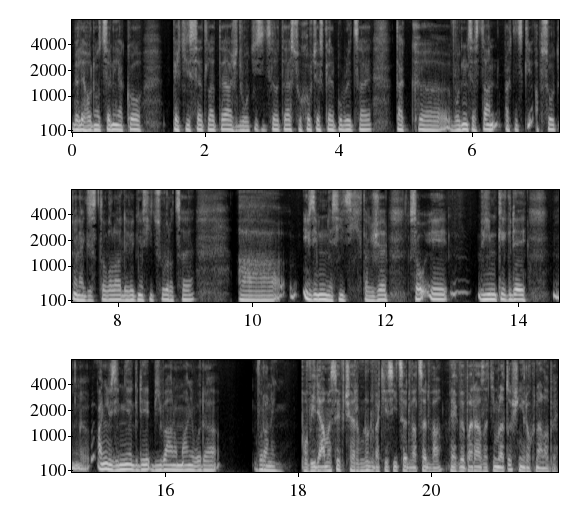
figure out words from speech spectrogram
byly hodnoceny jako 500 leté až 2000 leté sucho v České republice, tak eh, vodní cesta prakticky absolutně neexistovala 9 měsíců v roce a i v zimních měsících. Takže jsou i výjimky, kdy eh, ani v zimě, kdy bývá normálně voda, voda není. Povídáme si v červnu 2022, jak vypadá zatím letošní rok na Labi.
